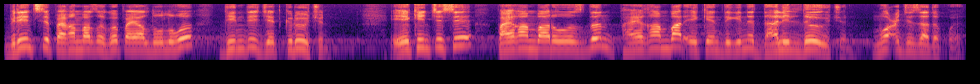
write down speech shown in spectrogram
Биринчиси пайгамбарыбызга көп аялдуулугу динди жеткирүү үчүн. Экинчиси пайгамбарыбыздын пайгамбар экендигини далилдөө үчүн мужиза деп коет.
